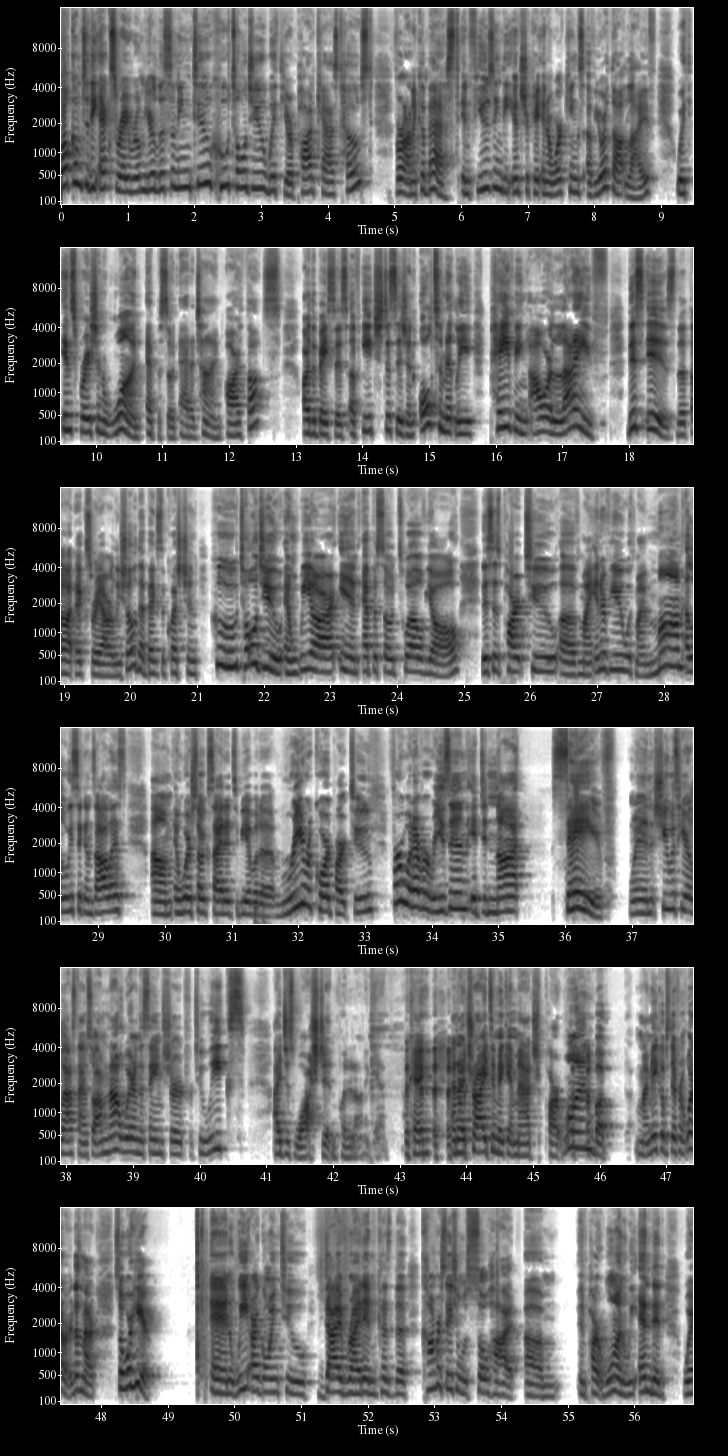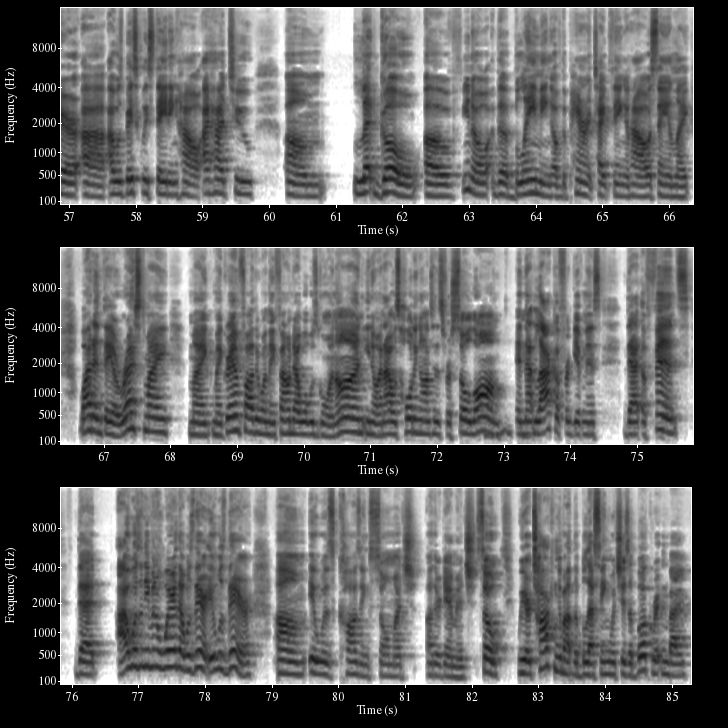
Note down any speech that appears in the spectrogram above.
Welcome to the X Ray Room. You're listening to Who Told You with your podcast host, Veronica Best, infusing the intricate inner workings of your thought life with inspiration one episode at a time. Our thoughts are the basis of each decision, ultimately paving our life. This is the Thought X Ray Hourly Show that begs the question Who told you? And we are in episode 12, y'all. This is part two of my interview with my mom, Eloisa Gonzalez. Um, and we're so excited to be able to re record part two. For whatever reason, it did not save when she was here last time. So I'm not wearing the same shirt for two weeks. I just washed it and put it on again. Okay. and I tried to make it match part one, but my makeup's different, whatever. It doesn't matter. So we're here. And we are going to dive right in because the conversation was so hot. Um, in part one, we ended where uh, I was basically stating how I had to um, let go of you know the blaming of the parent type thing and how I was saying like why didn't they arrest my my my grandfather when they found out what was going on you know and I was holding on to this for so long mm-hmm. and that lack of forgiveness that offense that I wasn't even aware that was there. It was there. Um, it was causing so much other damage. So we are talking about the blessing, which is a book written by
